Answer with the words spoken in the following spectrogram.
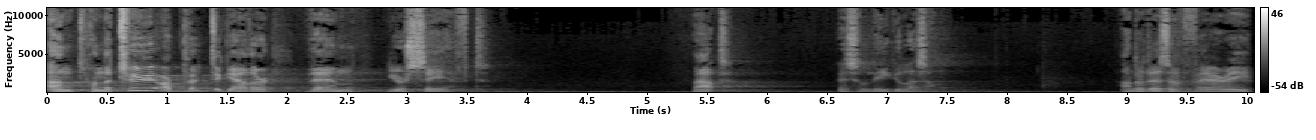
And when the two are put together, then you're saved. That is legalism. And it is a very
